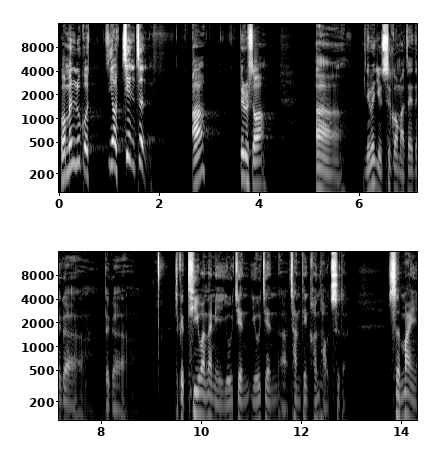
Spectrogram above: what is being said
我们如果要见证啊，比如说，呃，你们有吃过吗？在那个这个这个 T One 那里有一间有一间啊餐厅很好吃的，是卖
